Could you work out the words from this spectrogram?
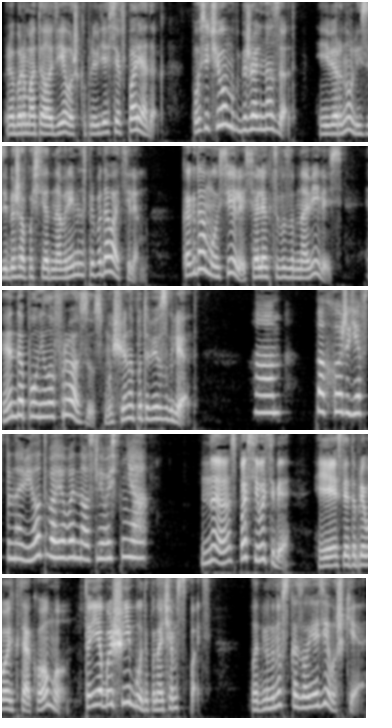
Пробормотала девушка, приведя себя в порядок, После чего мы побежали назад и вернулись, забежав почти одновременно с преподавателем. Когда мы уселись, а лекции возобновились, Энн дополнила фразу, смущенно потопив взгляд. «Ам, похоже, я восстановила твою выносливость, ня. Да, спасибо тебе. Если это приводит к такому, то я больше не буду по ночам спать. Подмигнув, сказал я девушке.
